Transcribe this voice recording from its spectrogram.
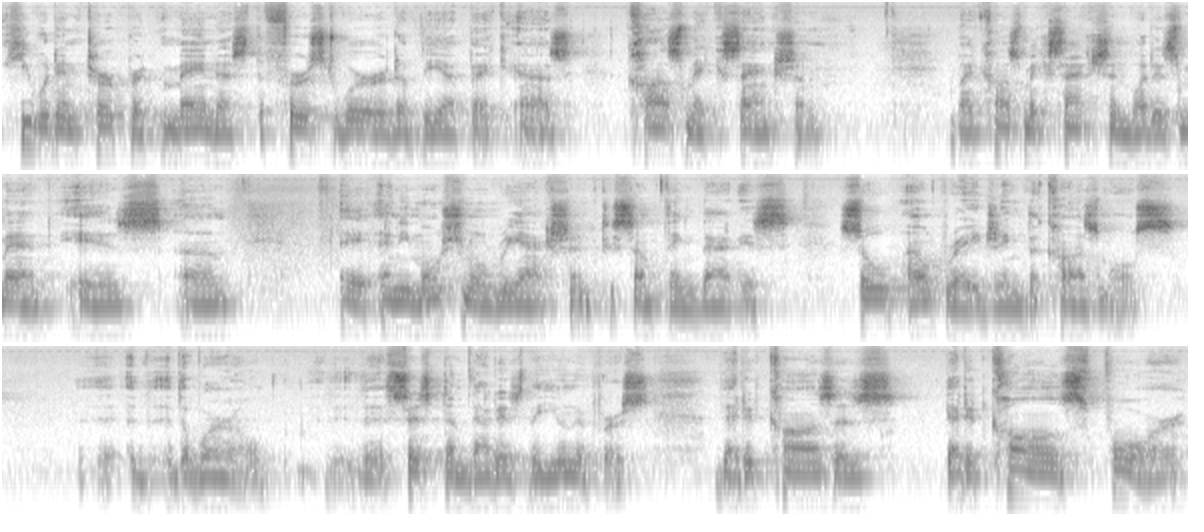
he would interpret Menis, the first word of the epic, as cosmic sanction. By cosmic sanction, what is meant is um, a, an emotional reaction to something that is so outraging the cosmos, the, the world, the system that is the universe, that it causes, that it calls for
